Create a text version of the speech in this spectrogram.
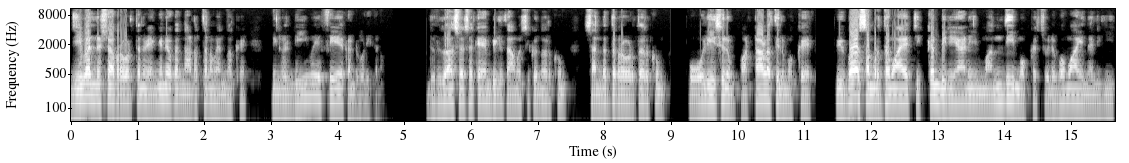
ജീവൻ രക്ഷാ പ്രവർത്തനം എങ്ങനെയൊക്കെ നടത്തണം എന്നൊക്കെ നിങ്ങൾ ഡി കണ്ടുപിടിക്കണം. ദുരിതാശ്വാസ ക്യാമ്പിൽ താമസിക്കുന്നവർക്കും സന്നദ്ധ പ്രവർത്തകർക്കും പോലീസിനും പട്ടാളത്തിനുമൊക്കെ വിഭവസമൃദ്ധമായ ചിക്കൻ ബിരിയാണി മന്തിയും ഒക്കെ സുലഭമായി നൽകി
